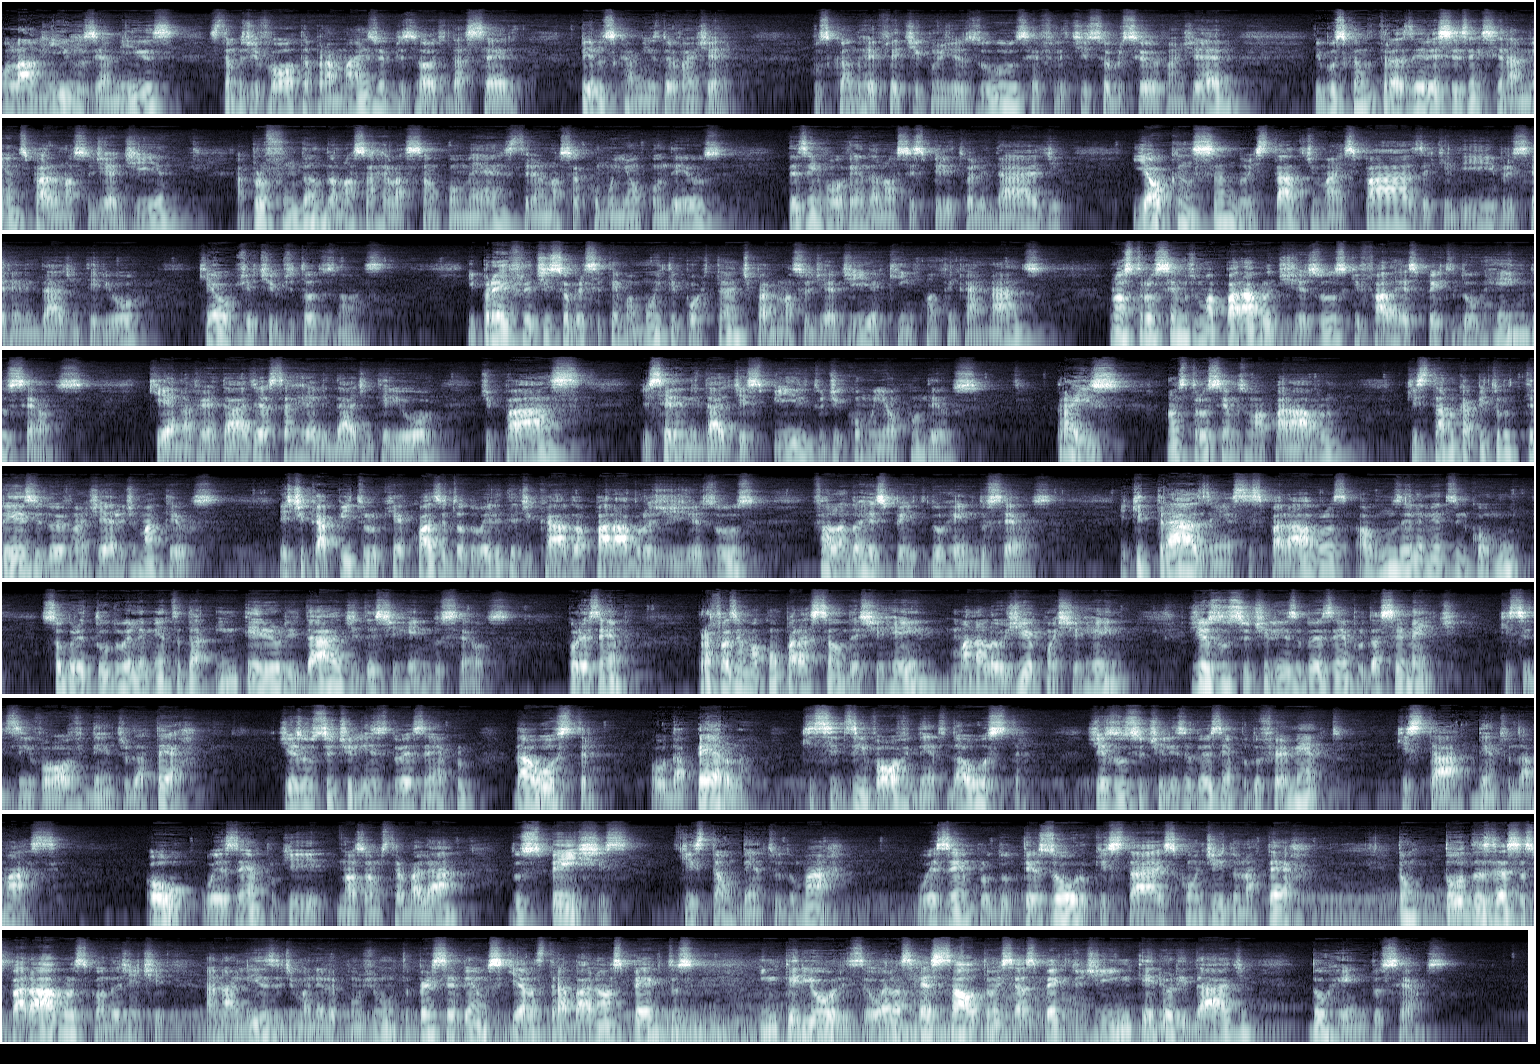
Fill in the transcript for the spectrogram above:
Olá, amigos e amigas. Estamos de volta para mais um episódio da série Pelos Caminhos do Evangelho, buscando refletir com Jesus, refletir sobre o seu Evangelho e buscando trazer esses ensinamentos para o nosso dia a dia, aprofundando a nossa relação com o Mestre, a nossa comunhão com Deus, desenvolvendo a nossa espiritualidade e alcançando um estado de mais paz, equilíbrio e serenidade interior, que é o objetivo de todos nós. E para refletir sobre esse tema muito importante para o nosso dia a dia aqui enquanto encarnados, nós trouxemos uma parábola de Jesus que fala a respeito do reino dos céus, que é, na verdade, essa realidade interior de paz, de serenidade de espírito, de comunhão com Deus. Para isso, nós trouxemos uma parábola que está no capítulo 13 do Evangelho de Mateus. Este capítulo que é quase todo ele dedicado a parábolas de Jesus, falando a respeito do reino dos céus e que trazem essas parábolas alguns elementos em comum, sobretudo o elemento da interioridade deste reino dos céus. Por exemplo, para fazer uma comparação deste reino, uma analogia com este reino, Jesus se utiliza do exemplo da semente, que se desenvolve dentro da terra. Jesus se utiliza do exemplo da ostra, ou da pérola, que se desenvolve dentro da ostra. Jesus se utiliza do exemplo do fermento, que está dentro da massa. Ou o exemplo que nós vamos trabalhar dos peixes que estão dentro do mar, o exemplo do tesouro que está escondido na terra. Então, todas essas parábolas, quando a gente analisa de maneira conjunta, percebemos que elas trabalham aspectos interiores, ou elas ressaltam esse aspecto de interioridade do reino dos céus.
